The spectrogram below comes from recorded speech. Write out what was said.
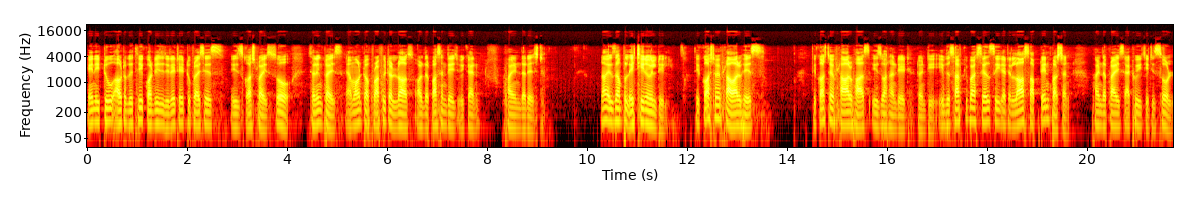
any two out of the three quantities related to prices is cost price. So selling price, amount of profit or loss or the percentage we can find the rest. Now example 18 will deal. The cost of a flower vase the cost of a flower vase is 120. If the shopkeeper sells it at a loss of 10%, find the price at which it is sold.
